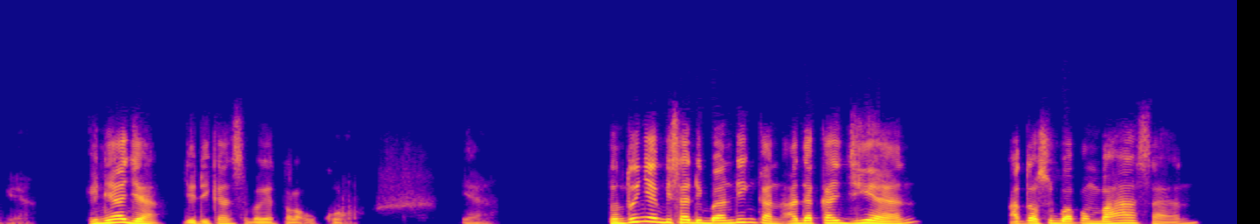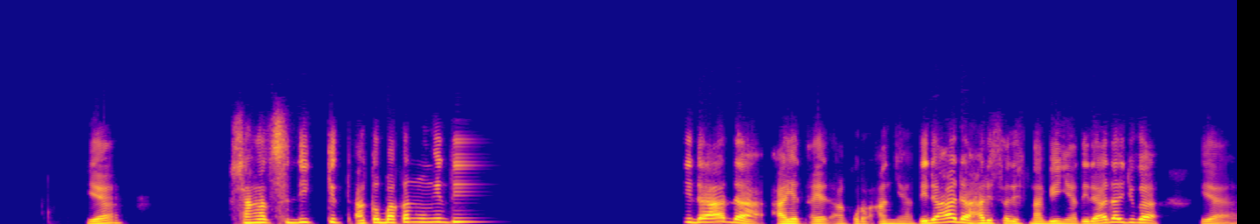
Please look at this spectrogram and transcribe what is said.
Ya. Ini aja jadikan sebagai tolak ukur. Ya. Tentunya bisa dibandingkan ada kajian atau sebuah pembahasan ya sangat sedikit atau bahkan mungkin tidak ada ayat-ayat Al-Qur'annya, tidak ada hadis-hadis nabinya, tidak ada juga ya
